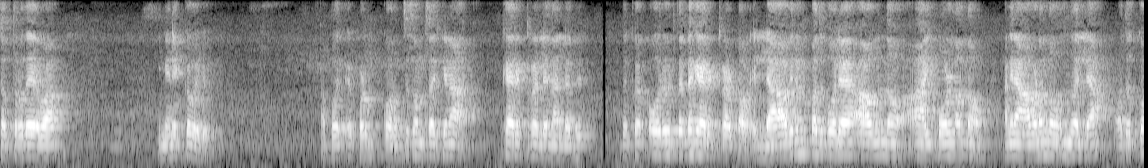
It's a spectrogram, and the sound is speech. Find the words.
ശത്രുതയാവാം ഇങ്ങനെയൊക്കെ വരും. അപ്പോൾ എപ്പോഴും കുറച്ച് സംസാരിക്കുന്ന ക്യാരക്ടറല്ലേ നല്ലത്? ഇതൊക്കെ ഓരോരുത്തരുടെ ക്യാരക്ടർ കേട്ടോ എല്ലാവരും ഇപ്പം അതുപോലെ ആവുന്നോ ആയിക്കൊള്ളണമെന്നോ അങ്ങനെ ആവണമെന്നോ ഒന്നുമല്ല. അതൊക്കെ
